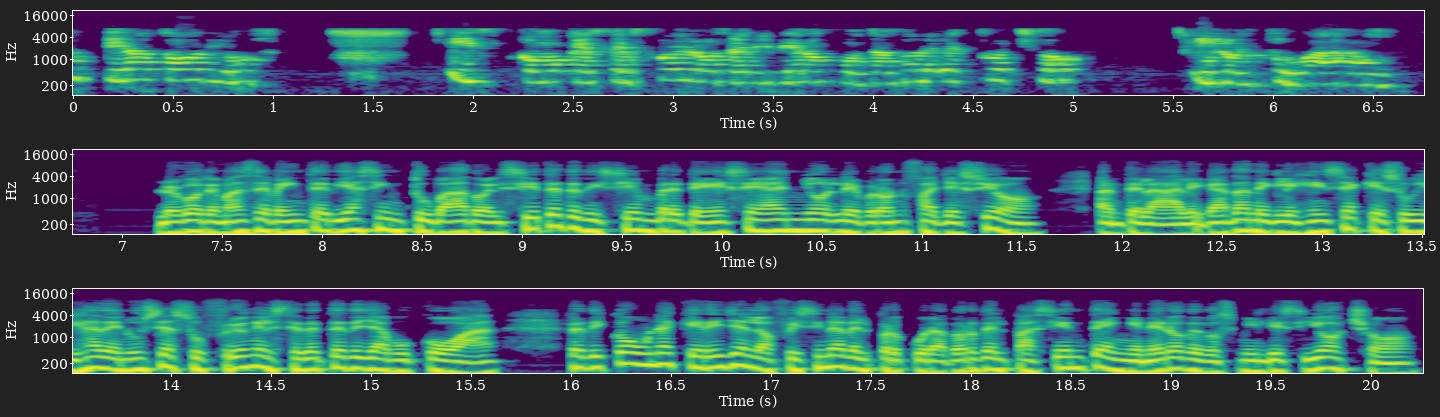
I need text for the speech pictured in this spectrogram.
respiratorio y como que se fue, lo revivieron contándole electroshock y lo entubaron. Luego de más de 20 días intubado, el 7 de diciembre de ese año, Lebron falleció. Ante la alegada negligencia que su hija denuncia sufrió en el CDT de Yabucoa, radicó una querella en la oficina del procurador del paciente en enero de 2018.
